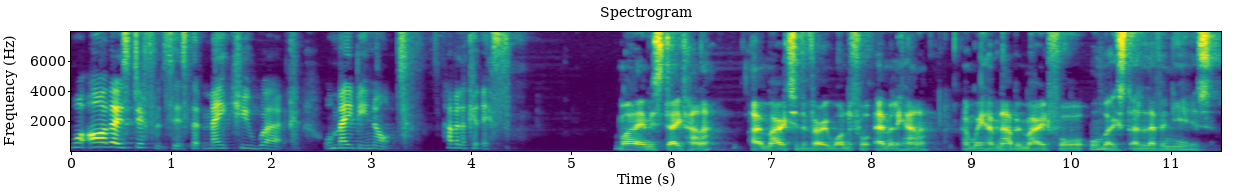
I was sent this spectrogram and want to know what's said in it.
what are those differences that make you work or maybe not? Have a look at this. My name is Dave Hanna. I'm married to the very wonderful Emily Hannah, and we have now been married for almost 11 years.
